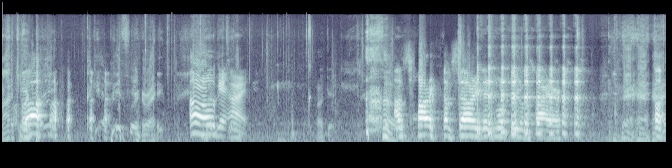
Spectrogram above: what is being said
I can't. Oh. Pay, I can't pay for it, right? Oh, okay. All right. Okay. I'm sorry. I'm sorry. There's more food on the fire. Oh.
